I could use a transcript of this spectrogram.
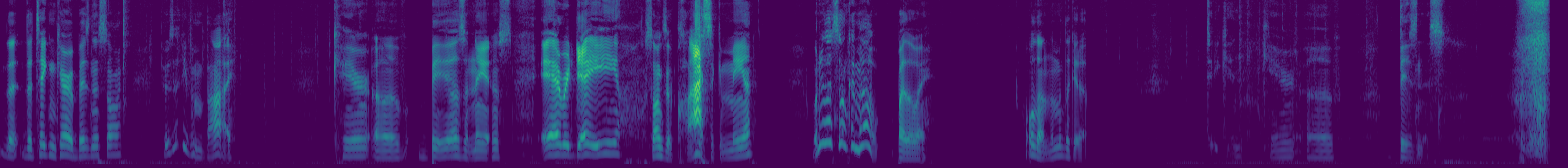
The the taking care of business song. Who's that even by? Care of business every day. Song's a classic, man. When did that song come out, by the way? Hold on, let me look it up. Taking care of business.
